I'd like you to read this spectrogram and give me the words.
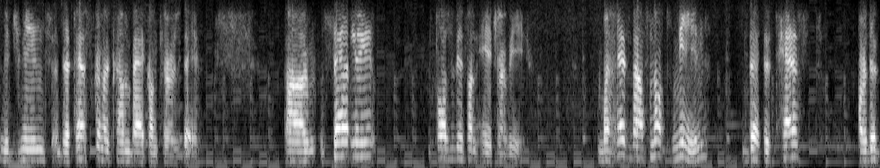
which means the test's gonna come back on Thursday. Um, sadly, positive on HIV, but that does not mean that the test or that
